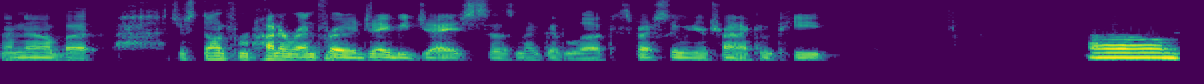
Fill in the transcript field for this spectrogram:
I know, but just going from Hunter Renfroe to JBJ just isn't a good look, especially when you're trying to compete. Um,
